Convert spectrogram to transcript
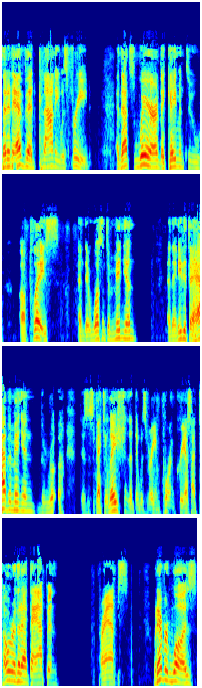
that an Eved Knani was freed. And that's where they came into a place and there wasn't a minyan and they needed to have a minyan. There's a speculation that there was very important Kriyas HaTorah that had to happen. Perhaps. Whatever it was,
